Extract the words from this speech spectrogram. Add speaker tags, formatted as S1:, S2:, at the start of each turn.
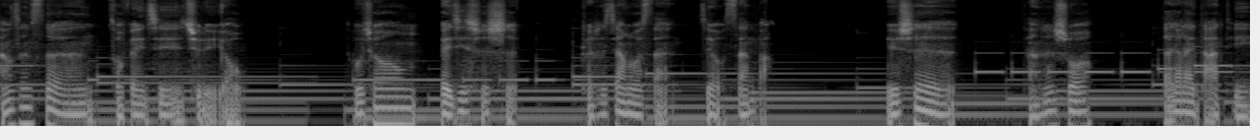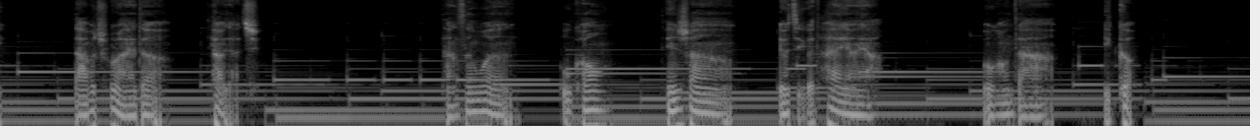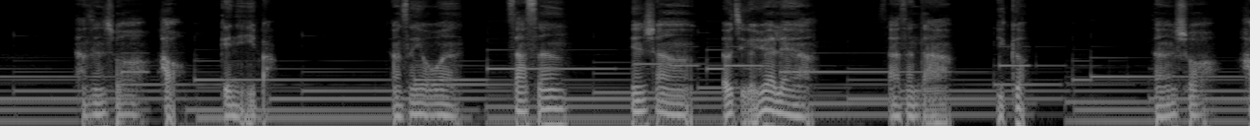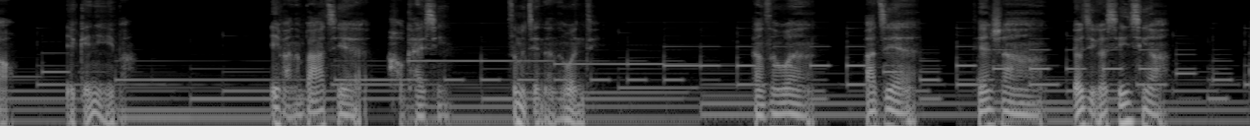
S1: 唐僧四人坐飞机去旅游，途中飞机失事，可是降落伞只有三把。于是唐僧说：“大家来答题，答不出来的跳下去。”唐僧问悟空：“天上有几个太阳呀？”悟空答：“一个。”唐僧说：“好，给你一把。”唐僧又问。沙僧，天上有几个月亮啊？沙僧答：一个。唐僧说：好，也给你一把。一旁的八戒好开心，这么简单的问题。唐僧问：八戒，天上有几个星星啊？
